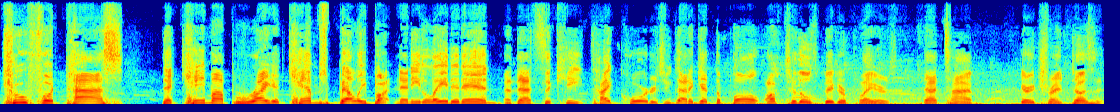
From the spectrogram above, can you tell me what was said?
two foot pass that came up right at Khem's belly button and he laid it in. And that's the key. Tight quarters. You got to get the ball up to those bigger players. That time, Gary Trent does it.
